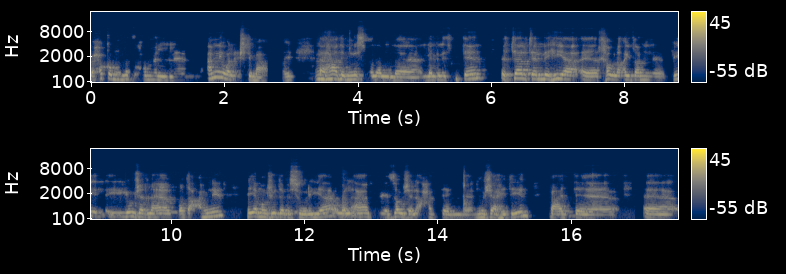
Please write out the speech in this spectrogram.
بحكم وضعهم الأمني والاجتماعي. هذا بالنسبة للإثنتين. الثالثة اللي هي خولة أيضا في يوجد لها وضع أمني. هي موجودة بسوريا والآن زوجه لاحد المجاهدين بعد آه،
